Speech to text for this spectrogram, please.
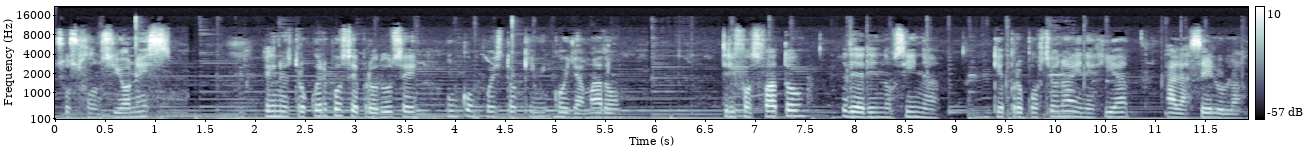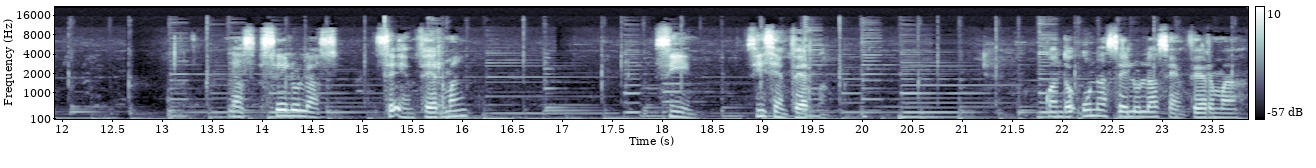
sus funciones. En nuestro cuerpo se produce un compuesto químico llamado trifosfato de adenosina que proporciona energía a la célula. ¿Las células se enferman? Sí, sí se enferman. Cuando una célula se enferma,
